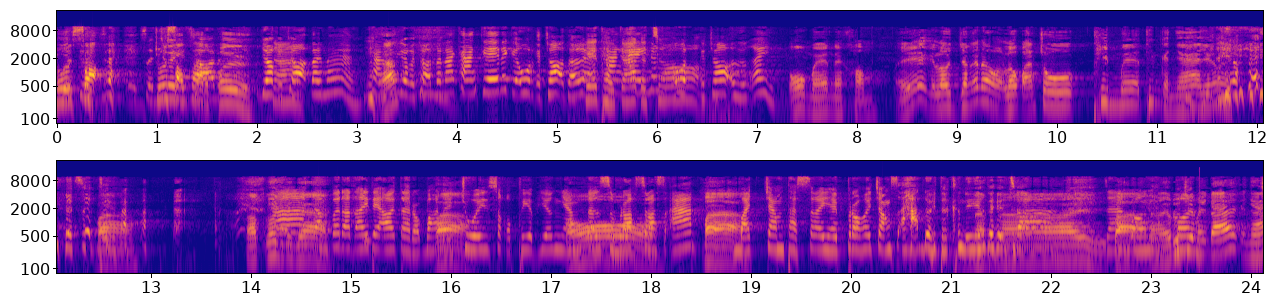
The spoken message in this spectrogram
ជួយសក់ជួយសក់សារពើយកកញ្ចក់ទៅណាខាងនោះយកកញ្ចក់ទៅណាខាងគេនេះគេអួតកញ្ចក់ទៅគេត្រូវការកញ្ចក់អួតកញ្ចក់រឿងអីអូមែនណែខំអេគេលោអញ្ចឹងណាលោកបានចូលធីមមេធីមកញ្ញាអញ្ចឹងណាបាទ អរគុណកញ្ញាតាមពិតអត់អីទេឲ្យតែរបស់បាទដែលជួយសុខភាពយើងញ៉ាំទៅអូសម្រស់ស្រស់ស្អាតបាទមិនបាច់ចាំថាស្រីឲ្យប្រុសឲ្យចង់ស្អាតដូចតែគ្នាទេចាហើយចាបាទបងហ្នឹងហើយរសជាតិមិនដែរកញ្ញា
